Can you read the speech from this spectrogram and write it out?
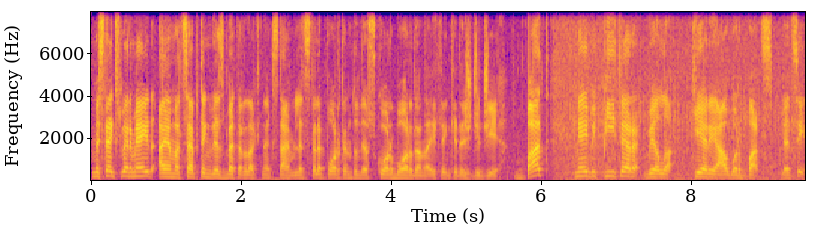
mistakes were made. I am accepting this better luck next time. Let's teleport into the scoreboard and I think it is GG. But maybe Peter will carry our butts. Let's see.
